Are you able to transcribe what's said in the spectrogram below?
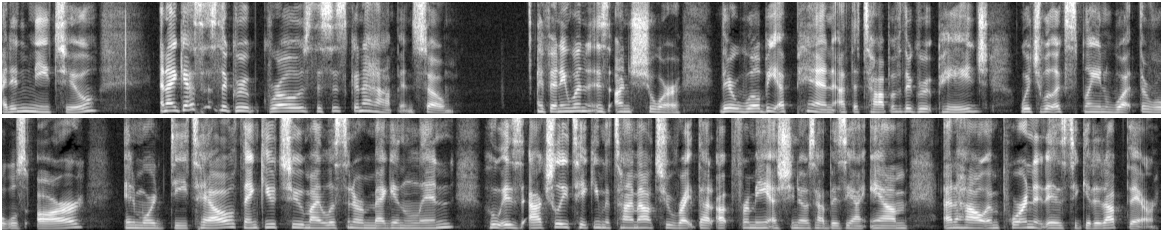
I didn't need to. And I guess as the group grows, this is going to happen. So if anyone is unsure, there will be a pin at the top of the group page which will explain what the rules are in more detail. Thank you to my listener, Megan Lynn, who is actually taking the time out to write that up for me as she knows how busy I am and how important it is to get it up there.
